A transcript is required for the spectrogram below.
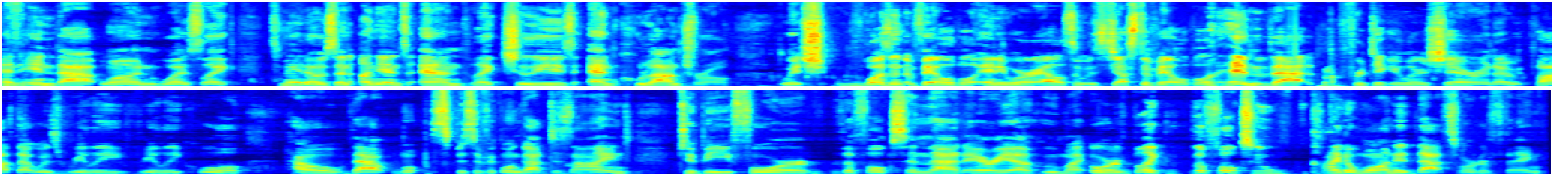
And Mhm. in that one was like tomatoes and onions and like chilies and culantro, which wasn't available anywhere else. It was just available in that particular share. And I thought that was really, really cool how that specific one got designed to be for the folks in that area who might, or like the folks who kind of wanted that sort of thing.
